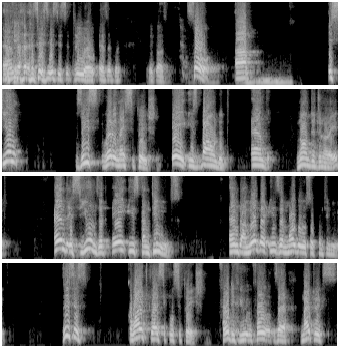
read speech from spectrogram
And Okay. uh, this, this is a trivial as it were, because, so, um, assume this very nice situation. A is bounded and non-degenerate, and assume that A is continuous and omega is a modulus of continuity. This is quite classical situation for the, for the matrix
